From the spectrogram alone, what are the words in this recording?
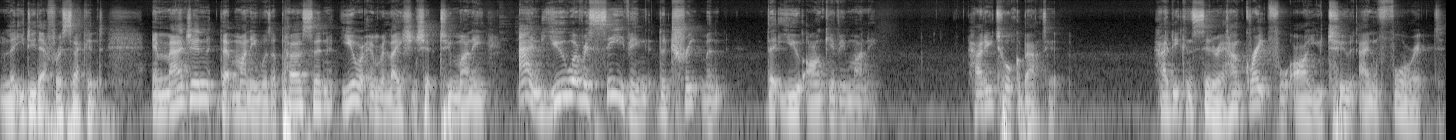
I'll let you do that for a second. Imagine that money was a person, you were in relationship to money, and you were receiving the treatment that you are giving money. How do you talk about it? How do you consider it? How grateful are you to and for it?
